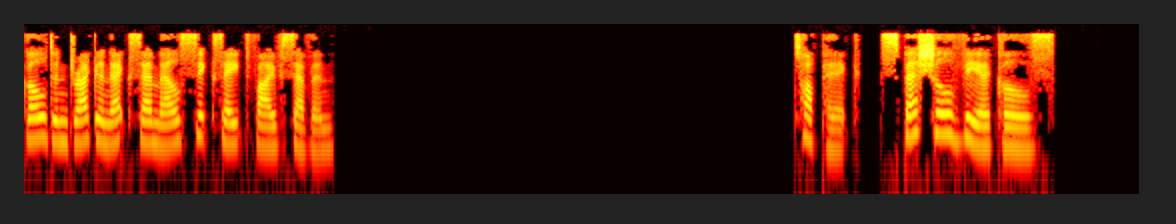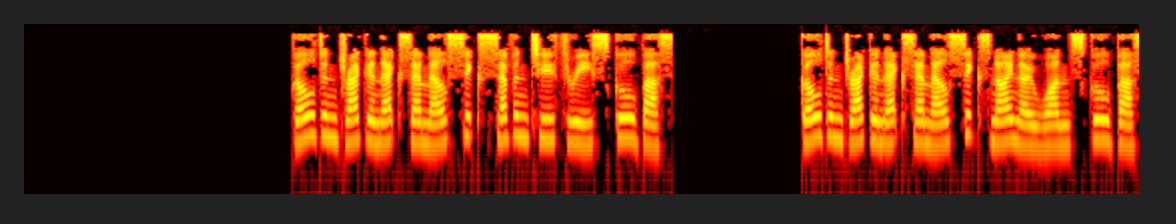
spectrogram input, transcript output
Golden Dragon XML6857 Topic: Special vehicles. Golden Dragon XML 6723 school bus. Golden Dragon XML 6901 school bus.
